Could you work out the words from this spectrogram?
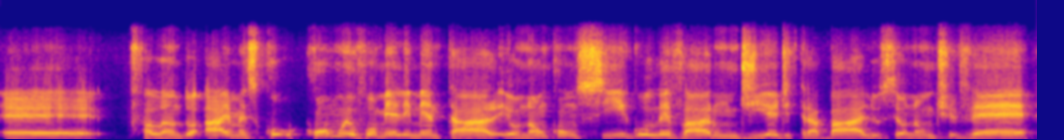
é, falando, ai, mas co como eu vou me alimentar? Eu não consigo levar um dia de trabalho se eu não tiver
